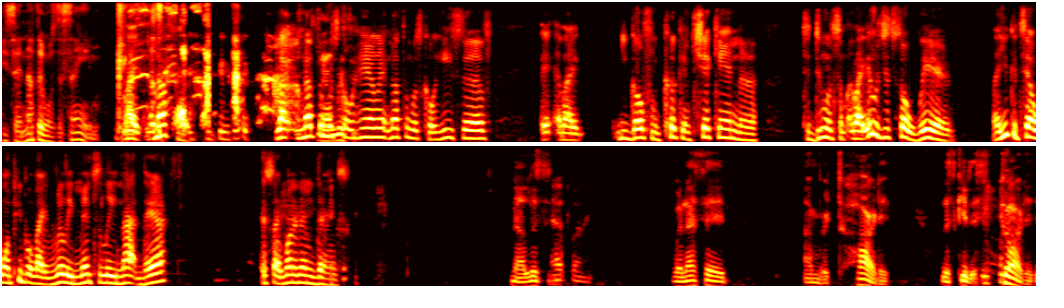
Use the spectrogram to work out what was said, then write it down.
He said nothing was the same. Like nothing. like nothing Man, was listen. coherent. Nothing was cohesive. It, like you go from cooking chicken to to doing some like it was just so weird. Like you could tell when people like really mentally not there. It's like one of them things. Now listen, That's funny. when I said I'm retarded, let's get it started.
